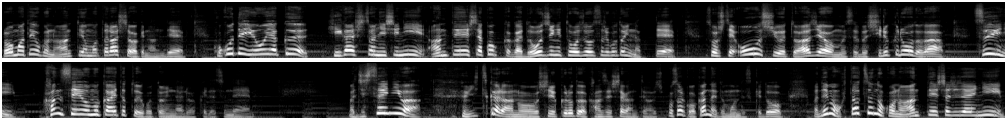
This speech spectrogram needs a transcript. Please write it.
ローマ帝国の安定をもたらしたわけなんでここでようやく東と西に安定した国家が同時に登場することになってそして欧州とアジアを結ぶシルクロードがついに完成を迎えたということになるわけですね。まあ、実際には いつからあのシルクロードが完成したかっていうのはおそらく分かんないと思うんですけど、まあ、でも2つのこの安定した時代に、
